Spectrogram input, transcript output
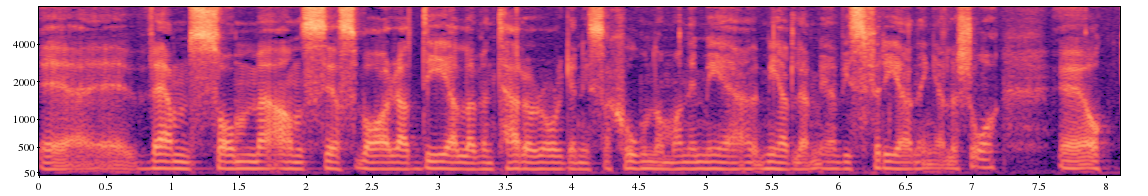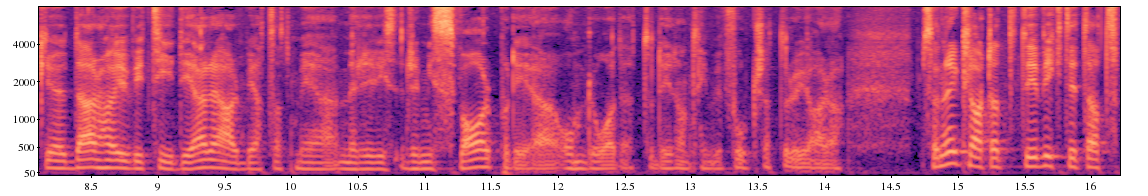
Eh, vem som anses vara del av en terrororganisation om man är med, medlem i en viss förening eller så. Eh, och eh, där har ju vi tidigare arbetat med, med remissvar på det området och det är någonting vi fortsätter att göra. Sen är det klart att det är viktigt att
